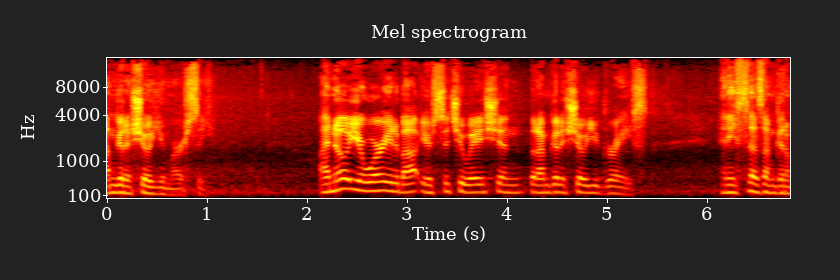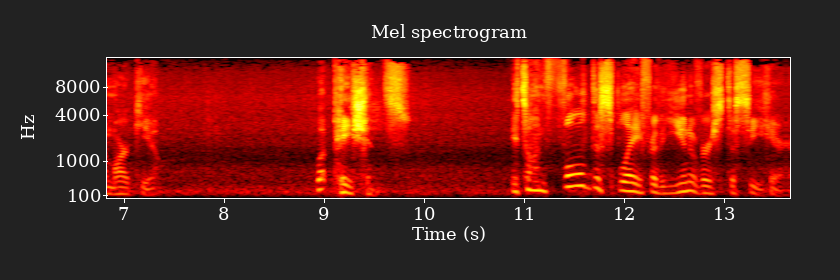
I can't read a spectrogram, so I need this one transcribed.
I'm going to show you mercy. I know you're worried about your situation, but I'm going to show you grace. And he says, I'm going to mark you. What patience. It's on full display for the universe to see here.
